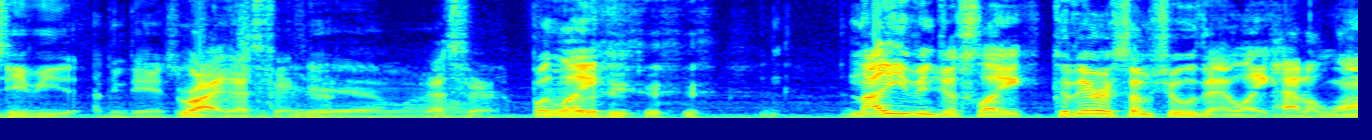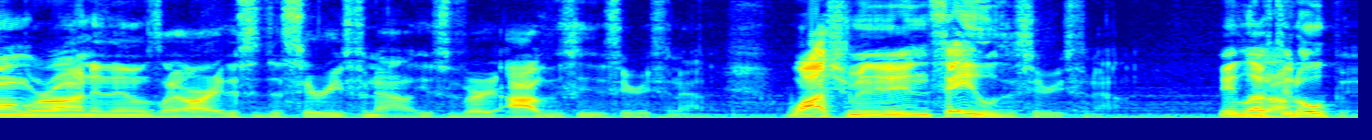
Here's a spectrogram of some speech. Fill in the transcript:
enough ending. TV. I think the answer. Right, that's fair. question. Yeah, That's fair. But like, not even just like because there are some shows that like had a long run and then it was like, all right, this is the series finale. It's very obviously the series finale. Watchmen, they didn't say it was a series finale. They left No. it open,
